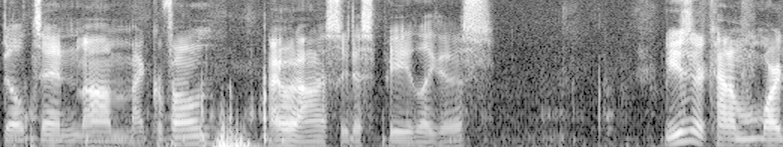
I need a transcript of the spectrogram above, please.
built-in um, microphone, I would honestly just be like this. These are kind of more,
